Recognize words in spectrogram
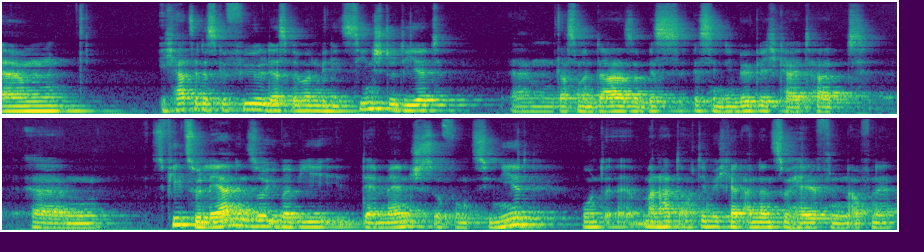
Ähm, ich hatte das Gefühl, dass wenn man Medizin studiert, ähm, dass man da so ein bisschen die Möglichkeit hat, ähm, viel zu lernen, so über wie der Mensch so funktioniert und äh, man hat auch die Möglichkeit, anderen zu helfen, auf eine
